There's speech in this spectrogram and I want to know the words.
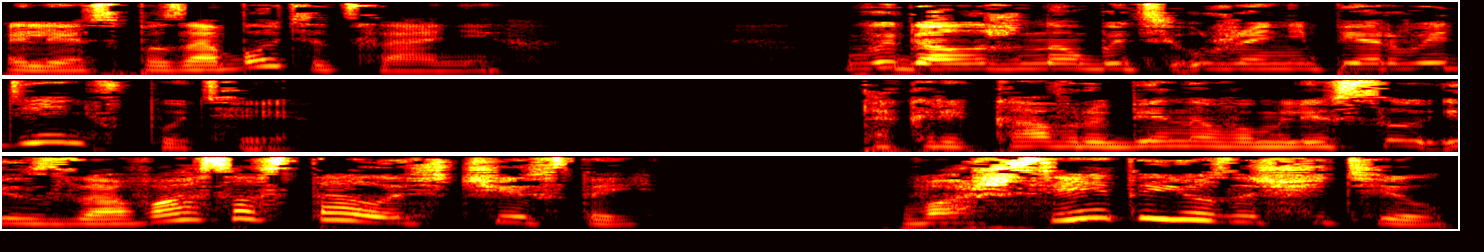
Лес позаботится о них. Вы должно быть уже не первый день в пути. Так река в Рубиновом лесу из-за вас осталась чистой. Ваш сейт ее защитил.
